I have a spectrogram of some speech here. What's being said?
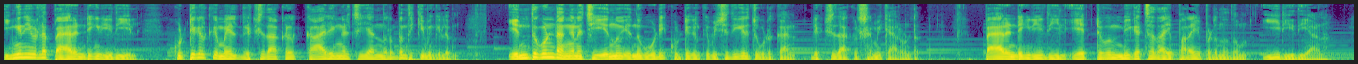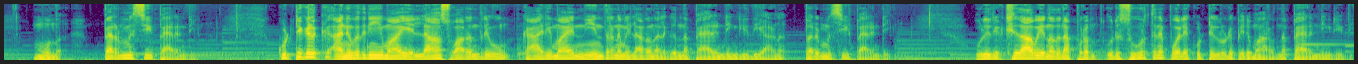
ഇങ്ങനെയുള്ള പാരന്റിംഗ് രീതിയിൽ കുട്ടികൾക്ക് മേൽ രക്ഷിതാക്കൾ കാര്യങ്ങൾ ചെയ്യാൻ നിർബന്ധിക്കുമെങ്കിലും എന്തുകൊണ്ട് അങ്ങനെ ചെയ്യുന്നു എന്നുകൂടി കുട്ടികൾക്ക് വിശദീകരിച്ചു കൊടുക്കാൻ രക്ഷിതാക്കൾ ശ്രമിക്കാറുണ്ട്. പാരന്റിംഗ് രീതിയിൽ ഏറ്റവും മികച്ചതായി പറയപ്പെടുന്നതും ഈ രീതിയാണ്. മൂന്ന് പെർമിസീവ് പാരന്റിംഗ്. കുട്ടികൾക്ക് അനുവദനീയമായ എല്ലാ സ്വാതന്ത്ര്യവും കാര്യമായ നിയന്ത്രണമില്ലാതെ നൽകുന്ന പാരന്റിംഗ് രീതിയാണ് പെർമിസീവ് പാരന്റിംഗ്. ഒരു രക്ഷിതാവ് എന്നതിനപ്പുറം ഒരു സുഹൃത്തിനെ പോലെ കുട്ടികളോട് പെരുമാറുന്ന പാരന്റിംഗ് രീതി.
